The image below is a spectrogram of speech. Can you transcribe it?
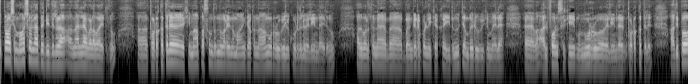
ഇപ്രാവശ്യം മോശമല്ലാത്ത രീതിയിലുള്ള നല്ല വിളവായിരുന്നു. തുടക്കത്തിൽ ഹിമാപസന്ത് എന്ന് പറയുന്ന മാങ്ങയ്ക്കൊക്കെ നാനൂറ് രൂപയിൽ കൂടുതൽ വിലയുണ്ടായിരുന്നു. അതുപോലെ തന്നെ ബങ്കനപ്പള്ളിക്കൊക്കെ ഇരുന്നൂറ്റമ്പത് രൂപയ്ക്ക് മേലെ അൽഫോൺസയ്ക്ക് മുന്നൂറ് രൂപ വിലയുണ്ടായിരുന്നു തുടക്കത്തിൽ അതിപ്പോൾ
